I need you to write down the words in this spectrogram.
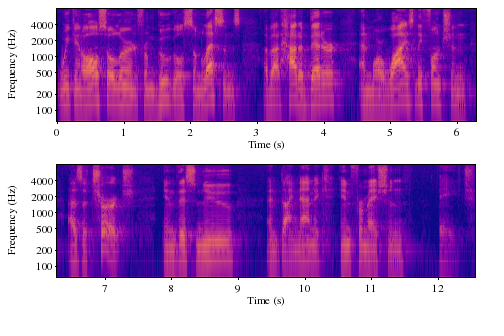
we can also learn from Google some lessons about how to better and more wisely function as a church in this new and dynamic information age.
